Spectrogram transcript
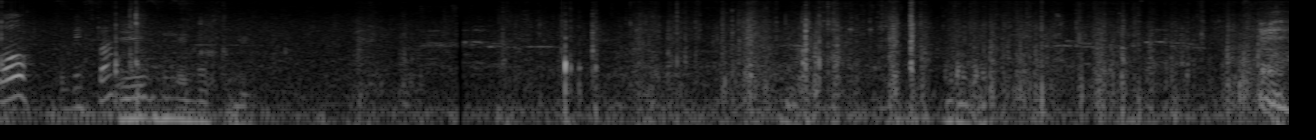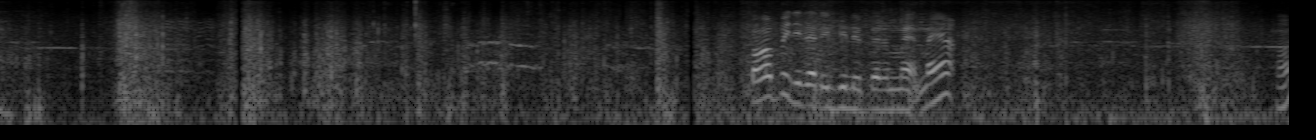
Oh, tubig pa. Eh, may boost tubig. Baka pwede na i-deliver maya. maya. Ha?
